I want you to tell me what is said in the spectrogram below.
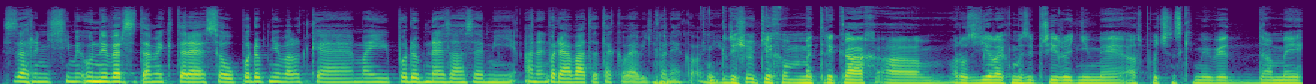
se zahraničními univerzitami, které jsou podobně velké, mají podobné zázemí a nepodáváte takové výkony jako oni. Když o těch metrikách a rozdílech mezi přírodními a společenskými vědami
